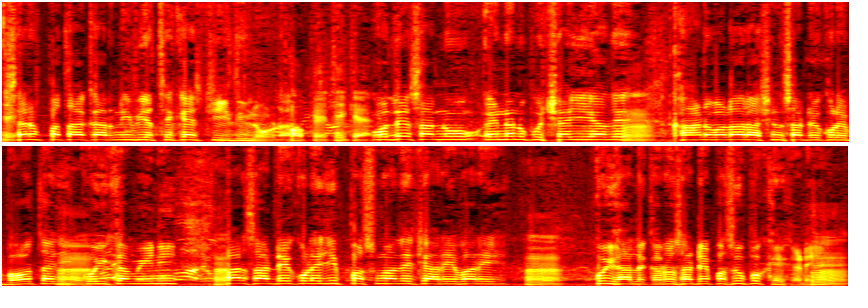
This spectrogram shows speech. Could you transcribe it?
ਸਿਰਫ ਪਤਾ ਕਰਨੀ ਵੀ ਇੱਥੇ ਕਿਸ ਚੀਜ਼ ਦੀ ਲੋੜ ਆ। ਓਕੇ ਠੀਕ ਹੈ। ਉਹਦੇ ਸਾਨੂੰ ਇਹਨਾਂ ਨੂੰ ਪੁੱਛਿਆ ਜੀ ਆਦੇ ਖਾਣ ਵਾਲਾ ਰਾਸ਼ਨ ਸਾਡੇ ਕੋਲੇ ਬਹੁਤ ਹੈ ਜੀ ਕੋਈ ਕਮੀ ਨਹੀਂ। ਪਰ ਸਾਡੇ ਕੋਲੇ ਜੀ ਪਸ਼ੂਆਂ ਦੇ ਚਾਰੇ ਬਾਰੇ ਹੂੰ। ਕੋਈ ਹੱਲ ਕਰੋ ਸਾਡੇ ਪਸ਼ੂ ਭੁੱਖੇ ਖੜੇ ਆ।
